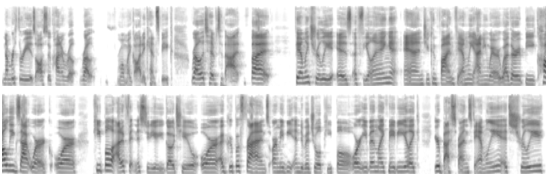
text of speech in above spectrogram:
number 3 is also kind of re- re- oh my god I can't speak relative to that. But family truly is a feeling and you can find family anywhere whether it be colleagues at work or people at a fitness studio you go to or a group of friends or maybe individual people or even like maybe like your best friend's family. It's truly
